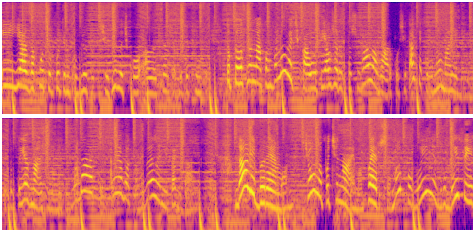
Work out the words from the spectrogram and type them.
і я захочу, потім зроблю тут ще гілочку, але це вже буде в кінці. Тобто основна компоновочка, от я вже розташувала в аркуші, так як воно має бути. Тобто я знаю, що в мене тут вода, тут небо, там зелень і так далі. Далі беремо. З чого ми починаємо? Перше, ми повинні зробити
